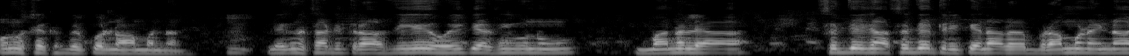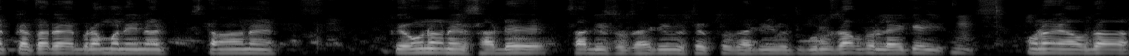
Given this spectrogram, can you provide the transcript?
ਉਹਨੂੰ ਸਿੱਖ ਬਿਲਕੁਲ ਨਾ ਮੰਨਣ। ਲੇਕਿਨ ਸਾਡੀ ਤਰਾਸਦੀ ਇਹ ਹੋਈ ਕਿ ਅਸੀਂ ਉਹਨੂੰ ਮੰਨ ਲਿਆ ਸਿੱਧੇ ਜਾਂ ਸਿੱਧੇ ਤਰੀਕੇ ਨਾਲ ਬ੍ਰਾਹਮਣ ਇੰਨਾ ਚਤਰ ਹੈ ਬ੍ਰਾਹਮਣ ਇੰਨਾ ਸਥਾਨ ਹੈ ਕਿ ਉਹਨਾਂ ਨੇ ਸਾਡੇ ਸਾਡੀ ਸੁਸਾਇਟੀ ਵਿੱਚ ਸਿੱਖ ਸੁਸਾਇਟੀ ਵਿੱਚ ਗੁਰੂ ਸਾਹਿਬ ਤੋਂ ਲੈ ਕੇ। ਉਹਨਾਂ ਨੇ ਆਪਦਾ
